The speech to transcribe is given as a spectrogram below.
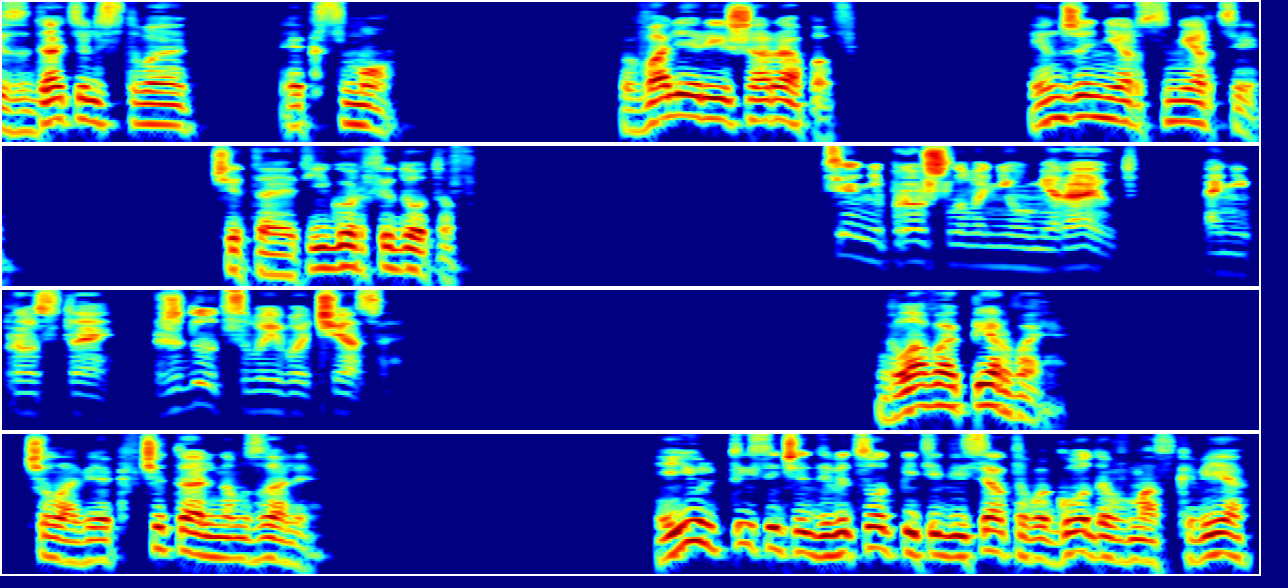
Издательство «Эксмо». Валерий Шарапов. «Инженер смерти». Читает Егор Федотов. Тени прошлого не умирают, они просто ждут своего часа. Глава первая. Человек в читальном зале. Июль 1950 года в Москве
